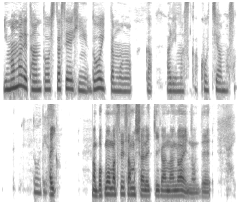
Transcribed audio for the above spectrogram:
今まで担当した製品、どういったものがありますか？高知山さん。どうですか、はいまあ、僕も松井さんも社歴が長いので、はい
